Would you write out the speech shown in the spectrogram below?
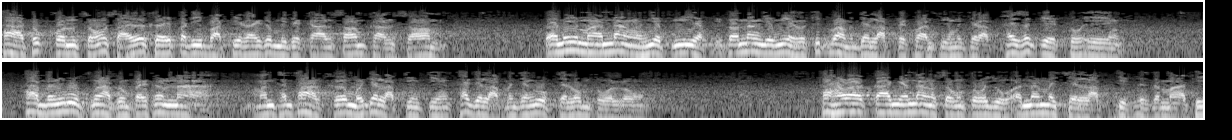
ถ้าทุกคนสงสัยว่าเคยปฏิบัติที่ไรก็มีแต่การซ้อมการซ้อม ตอนนี้มานั่งเงียบเงียบตอนนั่งเงียบเงียบก็คิดว่ามันจะหลับแต่ความจริงมันจะหลับให้สังเกตตัวเอง ถ้ามันรูปงาบลงไปข้างหน้า มันทันท่าเคลิ้มเหมือนจะหลับจริง ๆ ถ้าจะหลับมันจะรูปจะล้มตัวลง ถ้าหาว่าการยังนั่งทรงตัวอยู่ อันนั้นไม่ใช่หลับจิตเป็นสมาธิ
